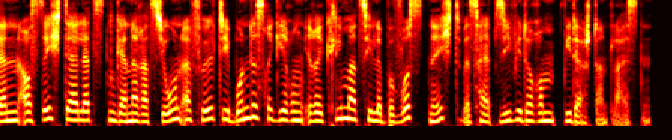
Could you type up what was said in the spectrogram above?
Denn aus Sicht der letzten Generation erfüllt die Bundesregierung ihre Klimaziele bewusst nicht, weshalb sie wiederum Widerstand leisten.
